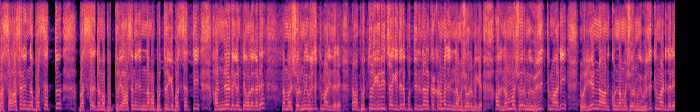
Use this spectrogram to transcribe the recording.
ಬಸ್ ಹಾಸನದಿಂದ ಬಸ್ ಹತ್ತು, ಬಸ್ ನಮ್ಮ ಪುತ್ತೂರಿ ಹಾಸನದಿಂದ ನಮ್ಮ ಪುತ್ತೂರಿಗೆ ಬಸ್ ಹತ್ತಿ ಹನ್ನೆರಡು ಗಂಟೆ ಒಳಗಡೆ ನಮ್ಮ ಶೋರೂಮಿಗೆ ವಿಸಿಟ್ ಮಾಡಿದ್ದಾರೆ. ನಮ್ಮ ಪುತ್ತೂರಿಗೆ ರೀಚ್ ಆಗಿದ್ದಾರೆ ಪುತ್ತೂರಿಂದ ನಾನು ಕರ್ಕೊಂಡು ಬಂದಿದ್ದೀನಿ ನಮ್ಮ ಶೋರೂಮಿಗೆ ಹೌದು, ನಮ್ಮ ಶೋರೂಮಿಗೆ ವಿಸಿಟ್ ಮಾಡಿ, ಇವರು ಏನು ಅನ್ಕೊಂಡು ನಮ್ಮ ಶೋರೂಮಿಗೆ ವಿಸಿಟ್ ಮಾಡಿದರೆ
